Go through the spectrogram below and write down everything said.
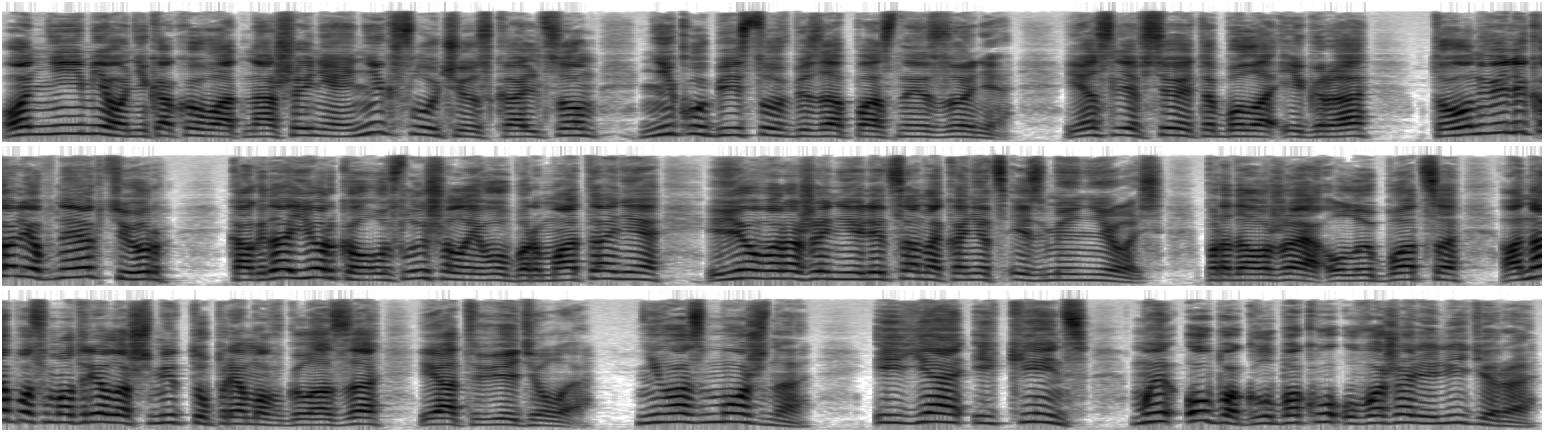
он не имел никакого отношения ни к случаю с кольцом, ни к убийству в безопасной зоне. Если все это была игра, то он великолепный актер. Когда Йорка услышала его бормотание, ее выражение лица наконец изменилось. Продолжая улыбаться, она посмотрела Шмидту прямо в глаза и ответила. «Невозможно. И я, и Кейнс, мы оба глубоко уважали лидера.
